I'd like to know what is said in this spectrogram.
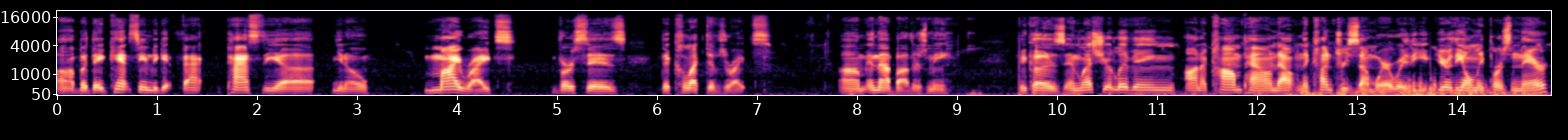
Uh, but they can't seem to get past the uh, you know my rights versus the collective's rights, um, and that bothers me because unless you're living on a compound out in the country somewhere where the, you're the only person there,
